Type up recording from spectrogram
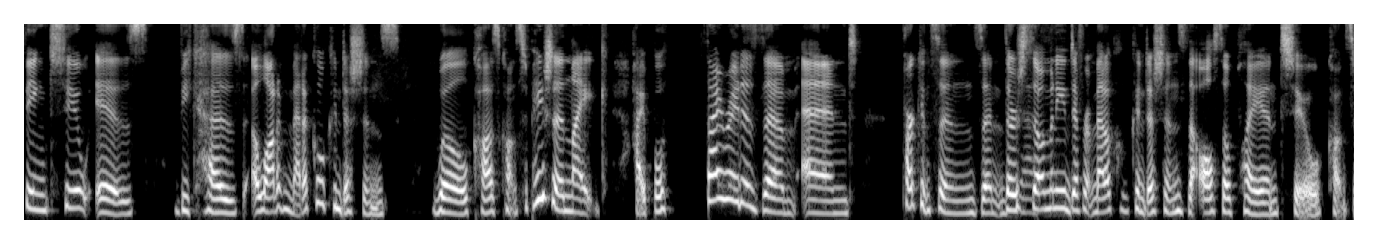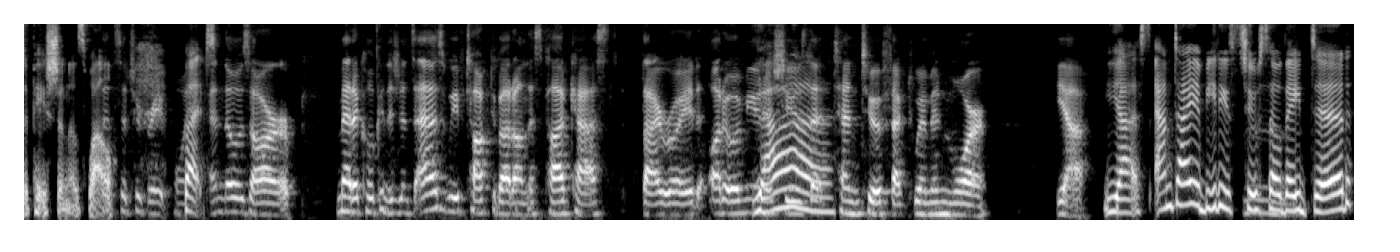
thing too is because a lot of medical conditions will cause constipation, like hypothyroidism and Parkinson's, and there's so many different medical conditions that also play into constipation as well. That's such a great point. But- and those are medical conditions, as we've talked about on this podcast, thyroid, autoimmune issues that tend to affect women more. Yeah. Yes, and diabetes too. So Mm. they did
